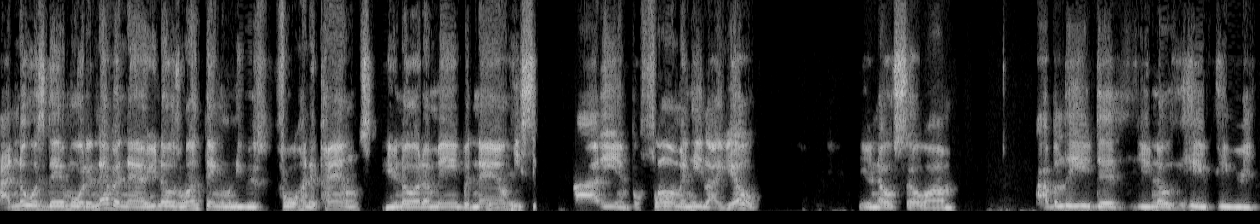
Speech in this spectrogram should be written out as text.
I know it's there more than ever now. You know, it's one thing when he was 400 pounds. You know what I mean? But now mm-hmm. he's body and performing. He like, yo, you know. So um, I believe that you know he he re,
